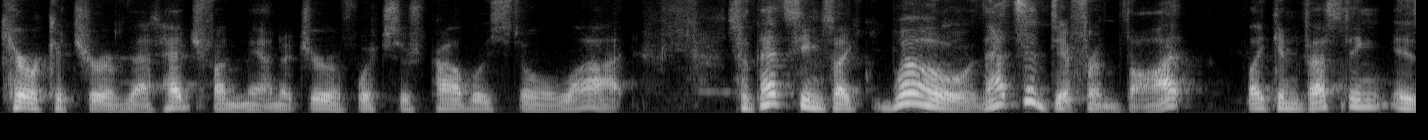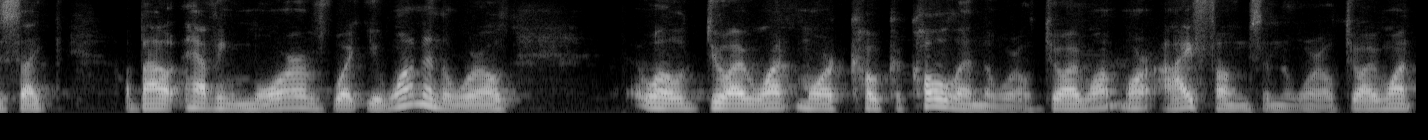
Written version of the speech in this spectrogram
caricature of that hedge fund manager, of which there's probably still a lot. So that seems like, whoa, that's a different thought. Like investing is like about having more of what you want in the world. Well, do I want more Coca Cola in the world? Do I want more iPhones in the world? Do I want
